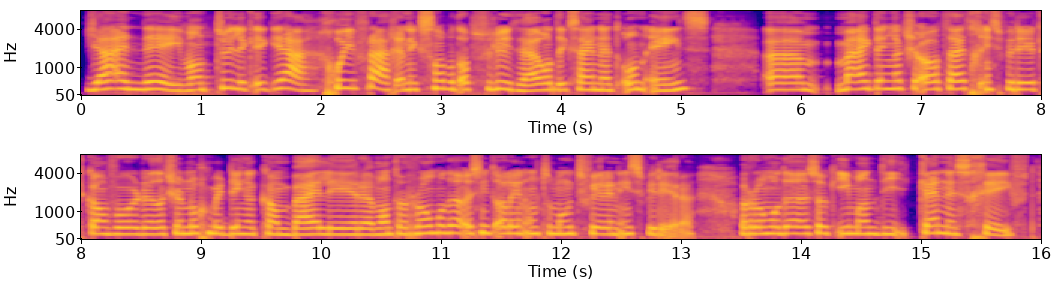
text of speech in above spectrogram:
Ja en nee, want tuurlijk, ik, ja, goede vraag. En ik snap het absoluut, hè, want ik zei net oneens. Ehm, maar ik denk dat je altijd geïnspireerd kan worden, dat je nog meer dingen kan bijleren. Want een rolmodel is niet alleen om te motiveren en inspireren. Een rolmodel is ook iemand die kennis geeft.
